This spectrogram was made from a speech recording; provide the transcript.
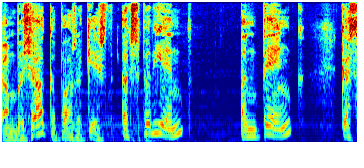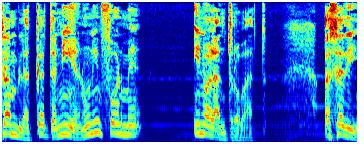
Jo amb això que posa aquest expedient entenc que sembla que tenien un informe i no l'han trobat. És a dir,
